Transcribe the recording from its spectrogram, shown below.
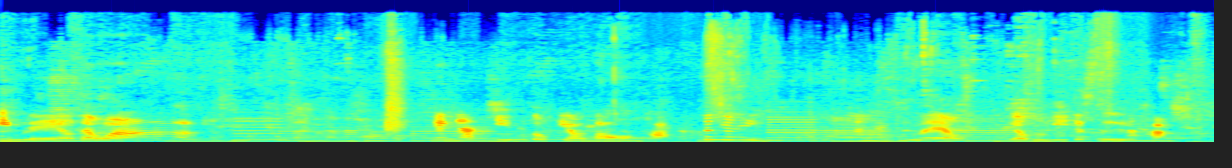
อิ่มแล้วแต่ว่า ยังอยากกินโตเกียวต่อค่ะนั่นไงนั่นไงถึงแล้ว เดี๋ยวมามีจะซื้อนะคะหนู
